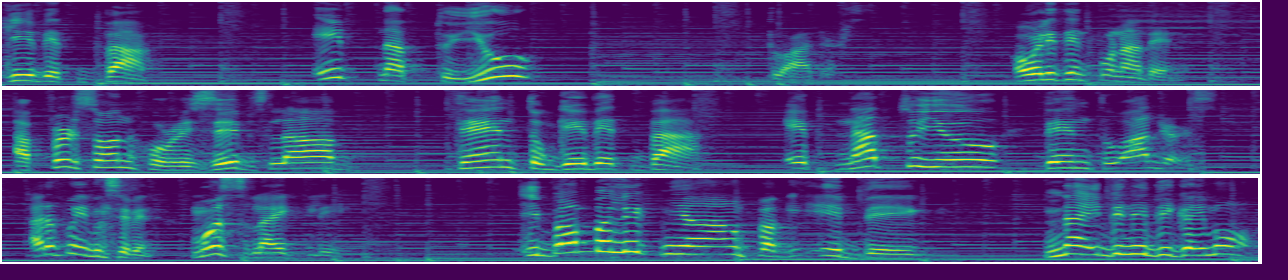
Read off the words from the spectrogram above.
give it back. If not to you, to others. Ulitin po natin. A person who receives love tend to give it back. If not to you, then to others. Ano po ibig sabihin? Most likely, ibabalik niya ang pag-ibig na ibinibigay mo.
